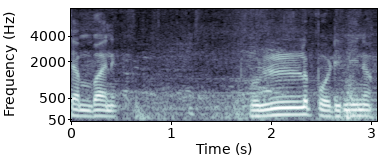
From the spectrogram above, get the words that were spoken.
ചെമ്പാൻ. ഫുള്ള് പൊടിമീനോ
